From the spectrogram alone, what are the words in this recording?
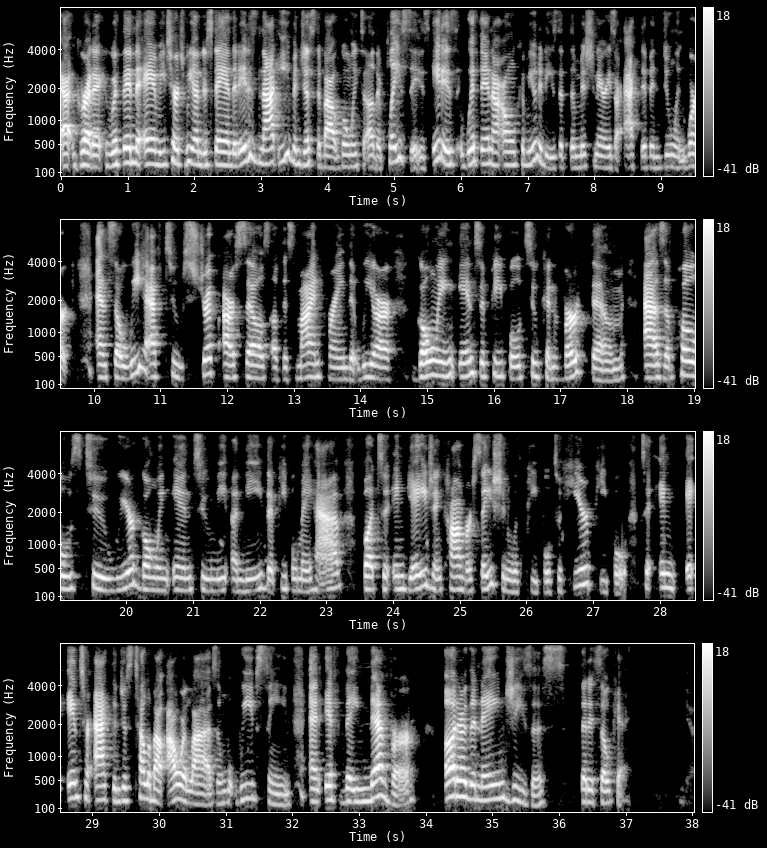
at Greta within the AME church, we understand that it is not even just about going to other places. It is within our own communities that the missionaries are active in doing work. And so we have to strip ourselves of this mind frame that we are going into people to convert them as opposed to we're going in to meet a need that people may have, but to engage in conversation with people, to hear people, to in, interact and just tell about our lives and what we've seen. And if they never utter the name Jesus, that it's okay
